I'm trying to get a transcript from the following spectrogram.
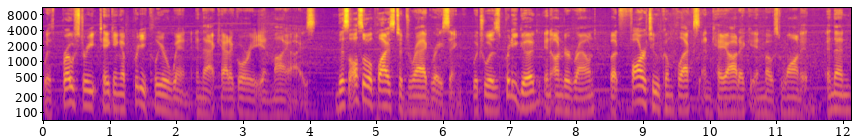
with Pro Street taking a pretty clear win in that category in my eyes. This also applies to drag racing, which was pretty good in Underground, but far too complex and chaotic in Most Wanted, and then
